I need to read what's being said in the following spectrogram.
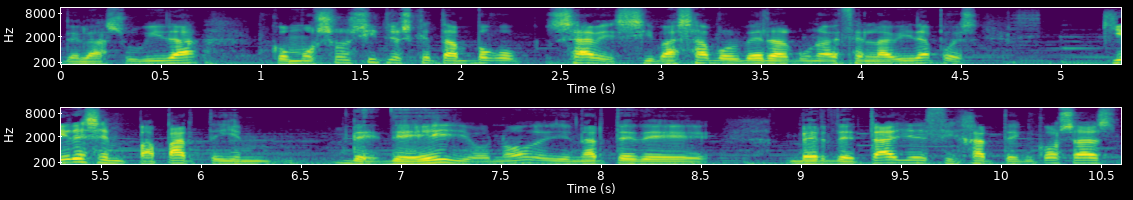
de la subida. Como son sitios que tampoco sabes si vas a volver alguna vez en la vida, pues quieres empaparte y em- de, de ello, ¿no? De llenarte de ver detalles, fijarte en cosas.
